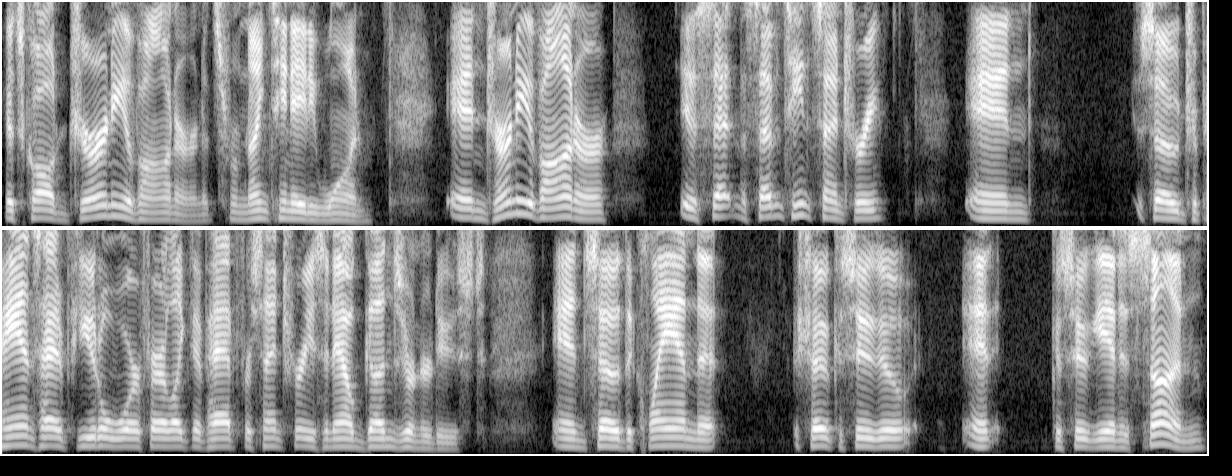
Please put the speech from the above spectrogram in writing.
It's called Journey of Honor, and it's from 1981. And Journey of Honor is set in the 17th century, and so Japan's had feudal warfare like they've had for centuries, and now guns are introduced. And so the clan that Sho Kosugi and Kosugi and his son,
